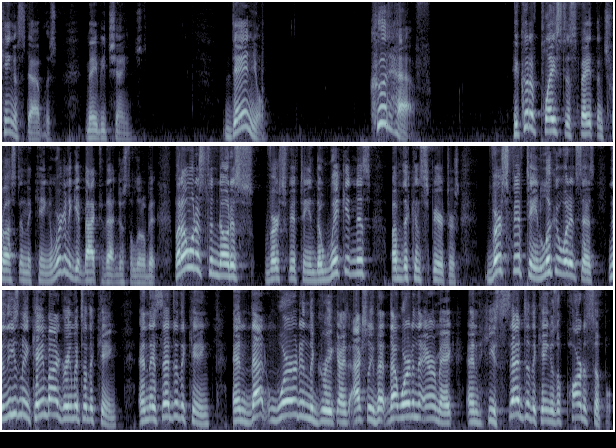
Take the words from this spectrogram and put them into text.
king established may be changed. Daniel could have. He could have placed his faith and trust in the king. And we're going to get back to that in just a little bit. But I want us to notice verse 15 the wickedness of the conspirators. Verse 15, look at what it says. Then these men came by agreement to the king, and they said to the king, and that word in the Greek, actually, that, that word in the Aramaic, and he said to the king, is a participle.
